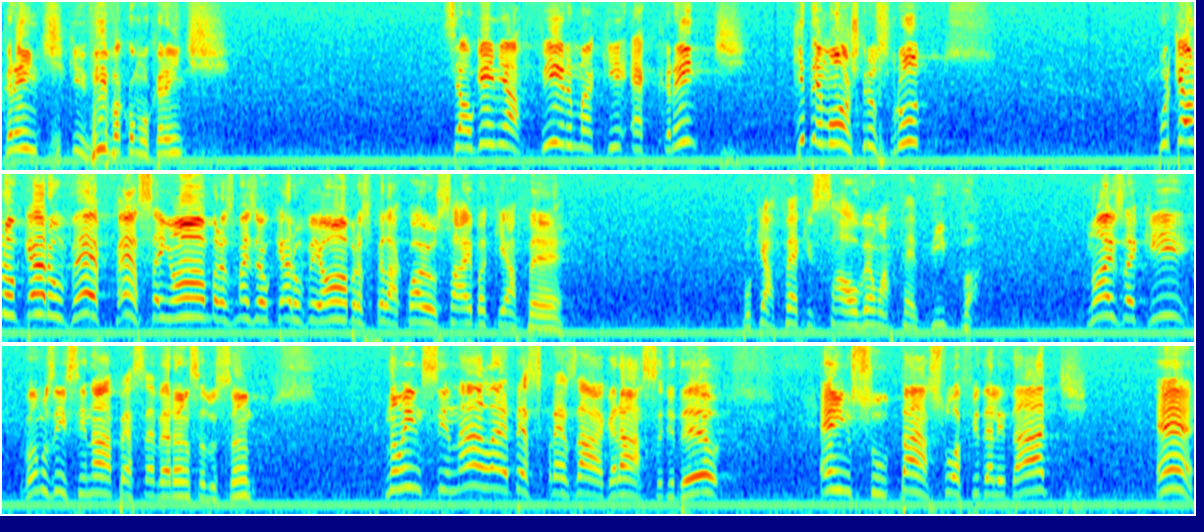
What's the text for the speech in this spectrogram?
crente, que viva como crente. Se alguém me afirma que é crente, que demonstre os frutos. Porque eu não quero ver fé sem obras, mas eu quero ver obras pela qual eu saiba que há fé. Porque a fé que salva é uma fé viva. Nós aqui vamos ensinar a perseverança dos santos. Não ensiná-la é desprezar a graça de Deus, é insultar a sua fidelidade, é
